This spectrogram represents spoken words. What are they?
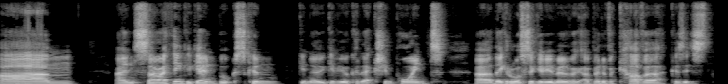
Um, and so I think again, books can you know give you a connection point. Uh, they can also give you a bit of a, a bit of a cover because it's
